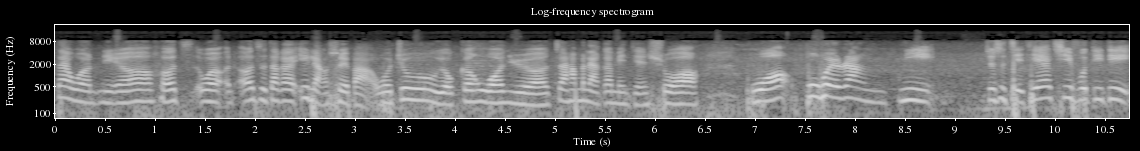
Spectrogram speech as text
在我女儿和我儿子大概一两岁吧，我就有跟我女儿在他们两个面前说，我不会让你，就是姐姐欺负弟弟。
